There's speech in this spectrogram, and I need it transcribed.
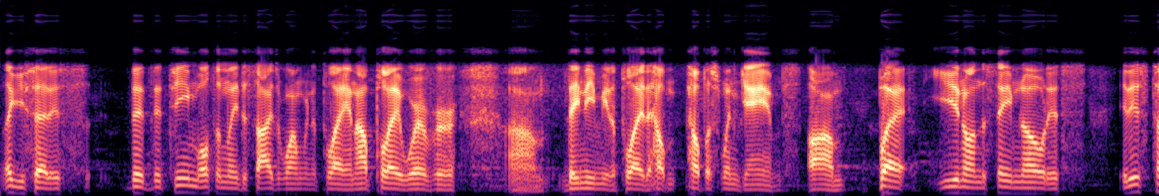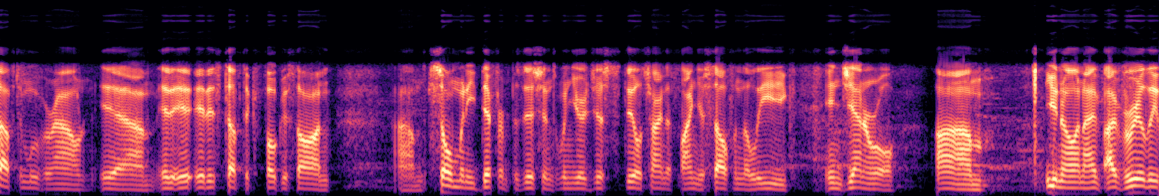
like you said, it's the the team ultimately decides where I'm going to play, and I'll play wherever um, they need me to play to help help us win games. Um, but you know, on the same note, it's it is tough to move around. Um, it, it, it is tough to focus on um, so many different positions when you're just still trying to find yourself in the league in general. Um, you know, and I've I've really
